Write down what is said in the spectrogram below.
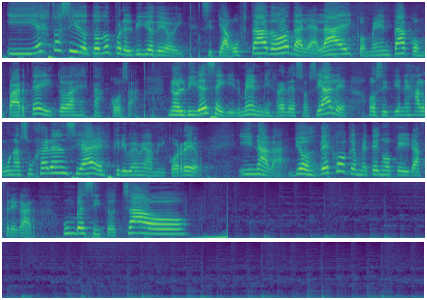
Y esto ha sido todo por el vídeo de hoy. Si te ha gustado, dale a like, comenta, comparte y todas estas cosas. No olvides seguirme en mis redes sociales o si tienes alguna sugerencia, escríbeme a mi correo. Y nada, yo os dejo que me tengo que ir a fregar. Un besito, chao.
